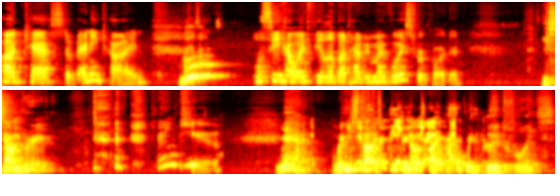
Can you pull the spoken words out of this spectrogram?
podcast of any kind. We'll see how I feel about having my voice recorded. You sound great. Thank you. Yeah. When you It's started speaking, I was like, that's a good voice.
